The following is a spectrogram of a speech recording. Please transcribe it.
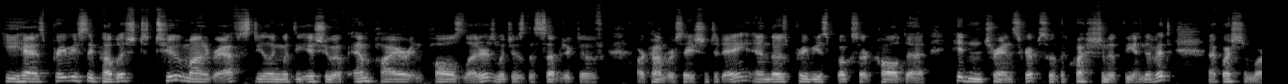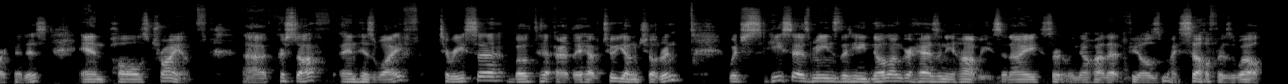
He has previously published two monographs dealing with the issue of empire in Paul's letters, which is the subject of our conversation today. And those previous books are called uh, Hidden Transcripts with a question at the end of it, a question mark that is, and Paul's Triumph. Uh, Christoph and his wife Teresa, both uh, they have two young children, which he says means that he no longer has any hobbies, and I certainly know how that feels myself as well.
